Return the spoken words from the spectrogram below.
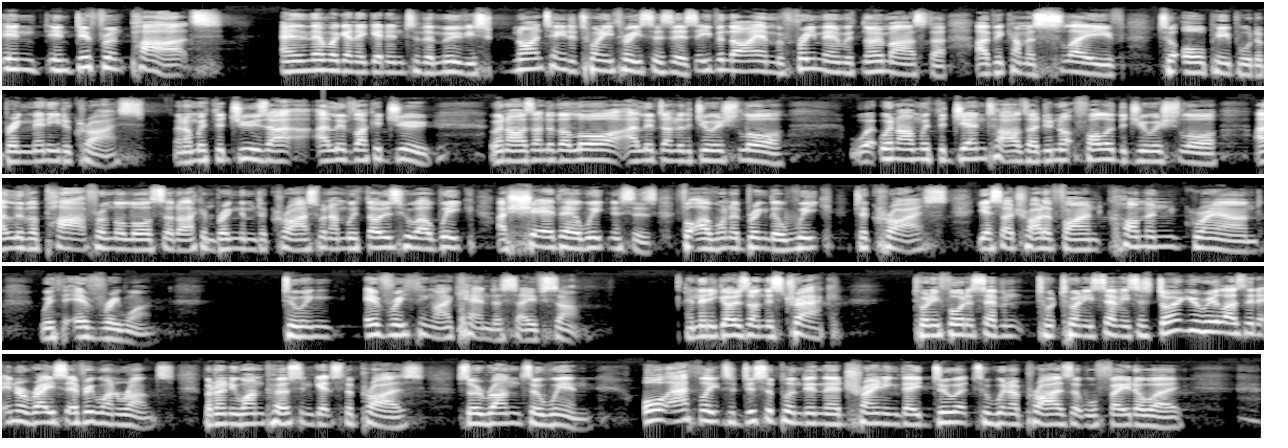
in, in different parts, and then we're going to get into the movie. 19 to 23 says this Even though I am a free man with no master, I've become a slave to all people to bring many to Christ. When I'm with the Jews, I, I live like a Jew. When I was under the law, I lived under the Jewish law. When I'm with the Gentiles, I do not follow the Jewish law. I live apart from the law so that I can bring them to Christ. When I'm with those who are weak, I share their weaknesses, for I want to bring the weak to Christ. Yes, I try to find common ground with everyone, doing everything I can to save some. And then he goes on this track. 24 to 7 to 27 he says don't you realize that in a race everyone runs but only one person gets the prize so run to win all athletes are disciplined in their training. They do it to win a prize that will fade away.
